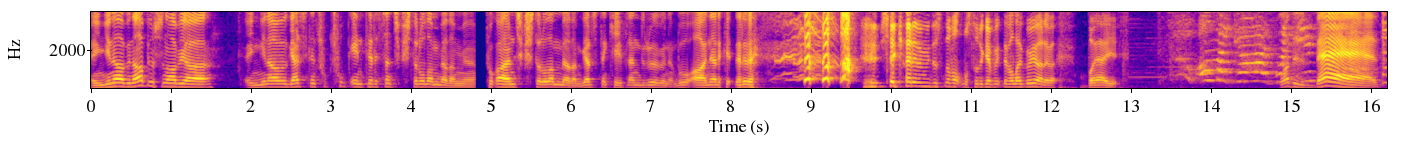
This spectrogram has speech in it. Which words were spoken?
Engin abi ne yapıyorsun abi ya? Engin abi gerçekten çok çok enteresan çıkışları olan bir adam ya. Çok ani çıkışları olan bir adam. Gerçekten keyiflendiriyor beni. Bu ani hareketleri ve şeker yeme videosunda falan osuruk efekti falan koyuyor araya. Bayağı iyi. Oh my god. What is that?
